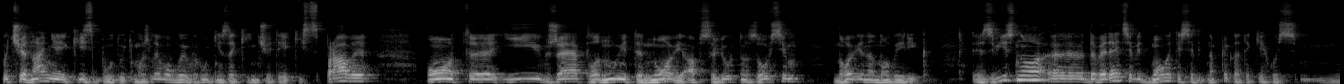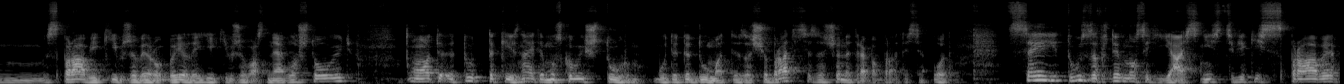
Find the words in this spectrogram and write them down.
починання якісь будуть. Можливо, ви в грудні закінчуєте якісь справи. От, е, і вже плануєте нові, абсолютно зовсім нові на новий рік. Е, Звісно, доведеться відмовитися від, наприклад, якихось справ, які вже ви робили, які вже вас не влаштовують. От е, тут такий, знаєте, мозковий штурм. Будете думати, за що братися, за що не треба братися. От цей туз завжди вносить ясність в якісь справи.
